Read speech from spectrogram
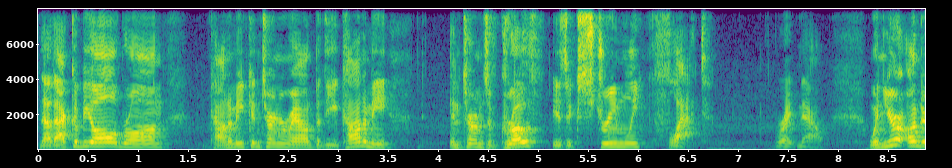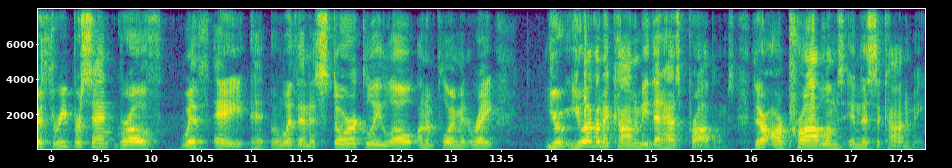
Now, that could be all wrong. Economy can turn around, but the economy, in terms of growth, is extremely flat right now. When you're under 3% growth with a with an historically low unemployment rate, you you have an economy that has problems. There are problems in this economy.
